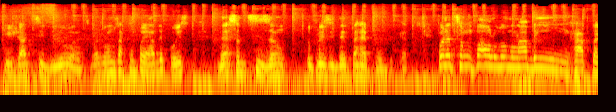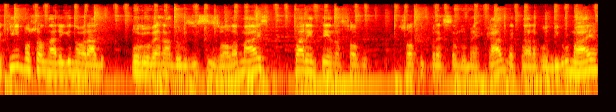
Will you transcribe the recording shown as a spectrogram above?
que já decidiu antes. Mas vamos acompanhar depois dessa decisão do presidente da República. Folha de São Paulo, vamos lá, bem rápido aqui. Bolsonaro ignorado por governadores e se isola mais. Quarentena sofre, sofre pressão do mercado, declara Rodrigo Maia.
